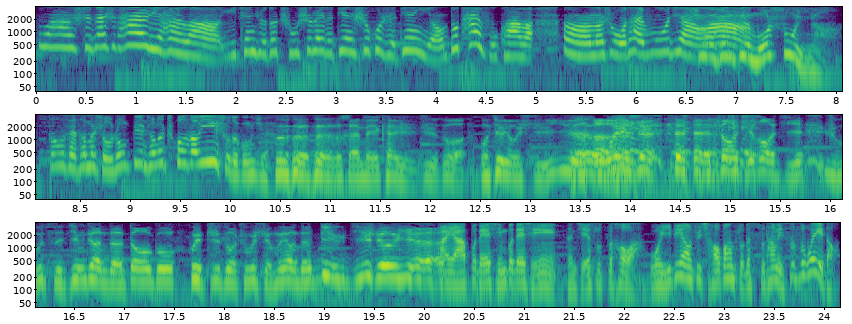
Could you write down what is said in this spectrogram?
哇，实在是太厉害了！以前觉得厨师类的电视或者电影都太浮夸了，嗯，那是我太肤浅了。就跟变魔术一样。都在他们手中变成了创造艺术的工具。还没开始制作，我就有食欲了。我也是，超级好奇，如此精湛的刀工会制作出什么样的顶级盛宴？哎呀，不得行，不得行！等结束之后啊，我一定要去乔帮主的食堂里试试味道，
